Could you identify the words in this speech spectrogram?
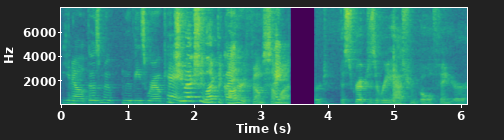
you know those mo- movies were okay. But you actually like the But Connery films somewhat. The script is a rehash from Goldfinger.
